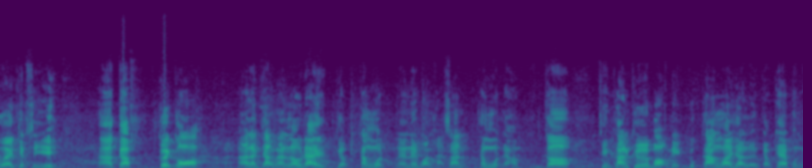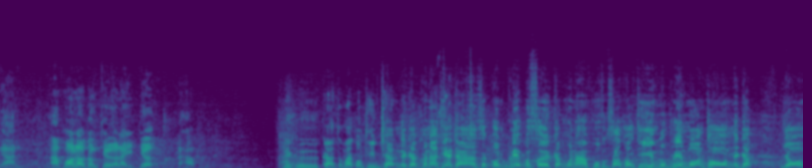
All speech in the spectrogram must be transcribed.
ถ้วยเจ็ดสีอ่ากับถ้วยกอ อ่าหลังจากนั้นเราได้เกือบทั้งหมดในในบอลขาสั้นทั้งหมดแล้วครับ ก็ทีมคันคือบอกเด็กทุกครั้งว่าอย่าเหลือกับแค่ผลงานอ่าเพราะเราต้องเจออะไรอีกเยอะนะครับ นี่คือการสัมภาษณ์ของทีมแชมป์นะครับขณะที่อาจารย์สกลเกลี้ยงประเสริฐครับหัวหน้าผู้ฝึกสอนของทีมโรงเรียนหมอนทองนะครับยอม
